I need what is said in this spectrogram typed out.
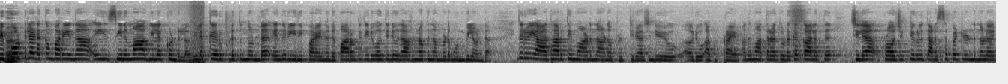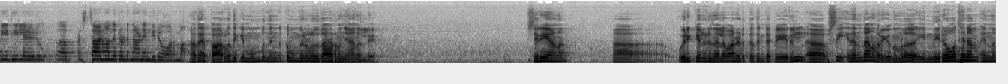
റിപ്പോർട്ടിലടക്കം പറയുന്ന ഈ സിനിമ വിലക്കുണ്ടല്ലോ വിലക്ക് ഏർപ്പെടുത്തുന്നുണ്ട് എന്ന രീതി പറയുന്നുണ്ട്. പാർവതി തിരുവോത്തിന്റെ ഉദാഹരണമൊക്കെ നമ്മുടെ മുമ്പിലുണ്ട്. ഇതൊരു യാഥാർത്ഥ്യമാണെന്നാണോ പൃഥ്വിരാജിന്റെ ഒരു ഒരു അഭിപ്രായം? അത് മാത്രമല്ല തുടക്കകാലത്ത് ചില പ്രോജക്റ്റുകൾ തടസ്സപ്പെട്ടിട്ടുണ്ടെന്നുള്ള രീതിയിലൊരു പ്രസ്താവന വന്നിട്ടുണ്ടെന്നാണ് എന്റെ ഒരു ഓർമ്മ. അതെ പാർവതിക്ക് മുമ്പ് നിങ്ങൾക്ക് മുമ്പിലുള്ള ഉദാഹരണം ഞാനല്ലേ? ശരിയാണ്. ഒരിക്കലൊരു നിലപാടെടുത്തതിന്റെ പേരിൽ ഇതെന്താണെന്നറിയോ? നമ്മൾ ഈ നിരോധനം എന്ന്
